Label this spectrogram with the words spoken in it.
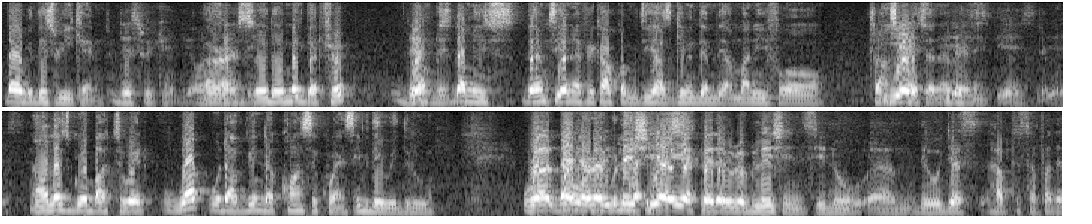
that will be this weekend. This weekend, on All right, Sunday. so they'll make the trip. Definitely. That means the MTN FA Cup committee has given them their money for transport yes, and everything. Yes, yes, yes. Now let's go back to it. What would have been the consequence if they withdrew? Well, that the regulations. yeah, yeah, per the regulations, you know, um, they will just have to suffer the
